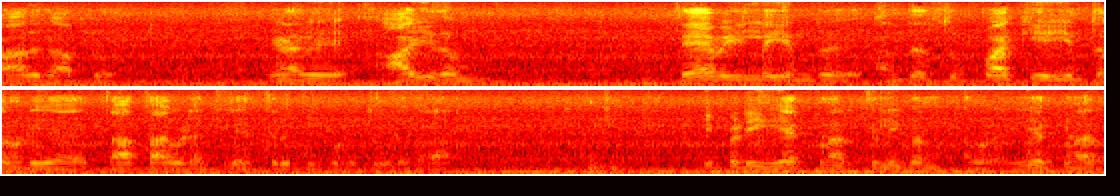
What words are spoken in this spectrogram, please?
பாதுகாப்பு. எனவே ஆயுதம் தேவையில்லை என்று அந்த துப்பாக்கியையும் தன்னுடைய தாத்தாவிடத்திலே திருப்பி கொடுத்து விடுகிறார். இப்படி இயக்குனர் திலீபன் இயக்குனர்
